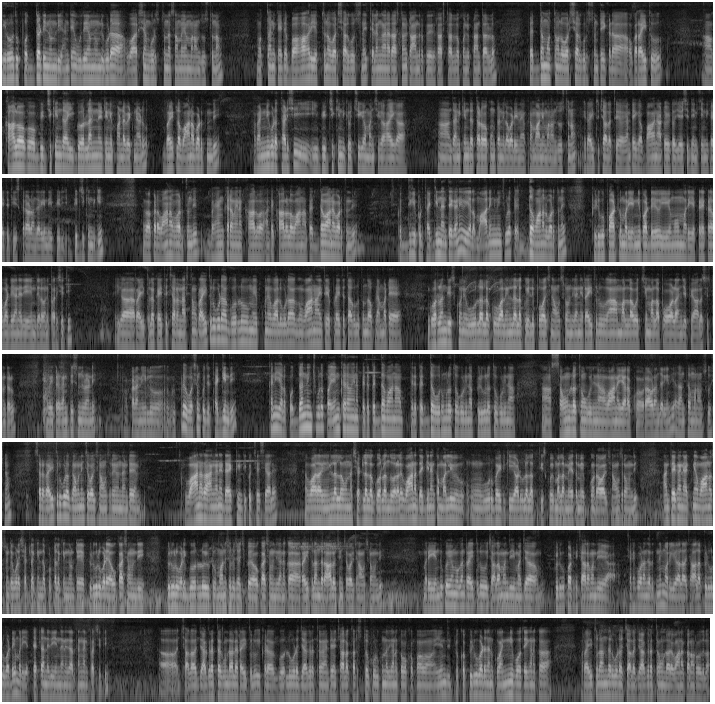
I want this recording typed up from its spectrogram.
ఈరోజు పొద్దటి నుండి అంటే ఉదయం నుండి కూడా వర్షం కురుస్తున్న సమయం మనం చూస్తున్నాం. మొత్తానికైతే భారీ ఎత్తున వర్షాలు కురుస్తున్నాయి. తెలంగాణ రాష్ట్రం ఇటు ఆంధ్రప్రదేశ్ రాష్ట్రాల్లో కొన్ని ప్రాంతాల్లో పెద్ద మొత్తంలో వర్షాలు కురుస్తుంటే ఇక్కడ ఒక రైతు కాలువ కాలువకు బ్రిడ్జి కింద ఈ గొర్రెలన్నిటిని పండబెట్టినాడు. బయట వాన పడుతుంది. అవన్నీ కూడా తడిసి ఈ బ్రిడ్జి కిందికి వచ్చి ఇక మంచిగా హాయిగా దాని కింద తడవకుండా నిలబడిన క్రమాన్ని మనం చూస్తున్నాం. ఈ రైతు చాలా అంటే ఇక బాగానే అటో ఇటో చేసి దీని కిందికి అయితే తీసుకురావడం జరిగింది. ఈ బ్రిడ్జి బ్రిడ్జి కిందికి. ఇక అక్కడ వాన పడుతుంది. భయంకరమైన కాలువ అంటే కాలువలో వాన పెద్ద వాన పడుతుంది. కొద్దిగా ఇప్పుడు తగ్గింది అంతేగాని ఇలా మార్నింగ్ నుంచి కూడా పెద్ద వానలు పడుతున్నాయి. పిడుగుపాట్లు మరి ఎన్ని పడ్డాయో ఏమో మరి ఎక్కడెక్కడ పడ్డాయో అనేది ఏం తెలియని పరిస్థితి. ఇక రైతులకైతే చాలా నష్టం. రైతులు కూడా గొర్రెలు మేపుకునే వాళ్ళు కూడా వాన అయితే ఎప్పుడైతే తగులుతుందో అప్పుడు ఎమ్మటే గొర్రెలను తీసుకొని ఊర్లలకు వాళ్ళ ఇళ్ళకు వెళ్ళిపోవాల్సిన అవసరం ఉంది. కానీ రైతులు మళ్ళీ మళ్ళా వచ్చి మళ్ళీ పోవాలని చెప్పి ఆలోచిస్తుంటారు. ఇక్కడ కనిపిస్తుంది చూడండి. అక్కడ నీళ్ళు ఇప్పుడు ఇప్పుడే వర్షం కొద్దిగా తగ్గింది. కానీ ఇలా పొద్దున్న నుంచి కూడా భయంకరమైన పెద్ద పెద్ద వాన పెద్ద పెద్ద ఉరుములతో కూడిన పిడుగులతో కూడిన సౌండ్లతో కూడిన వాన ఇలా రావడం జరిగింది. అదంతా మనం చూసినాం. సరే రైతులు కూడా గమనించవలసిన అవసరం ఏంటంటే వాన రాగానే డైరెక్ట్ ఇంటికి వచ్చేసేయాలి. వారి ఇళ్ళల్లో ఉన్న షెడ్లలో గొర్రెలను తోలాలి. వాన తగ్గినాక మళ్ళీ ఊరు బయటికి అడవులలోకి తీసుకుపోయి మళ్ళీ మేత మేపుకొని రావాల్సిన అవసరం ఉంది. అంతేగాని అట్నే వాన వస్తుంటే కూడా చెట్ల కింద పుట్టల కింద ఉంటే పిడుగులు పడే అవకాశం ఉంది. పిడుగులు పడి గొర్రెలు ఇటు మనుషులు చచ్చిపోయే అవకాశం ఉంది కనుక రైతులందరూ ఆలోచించవలసిన అవసరం ఉంది. మరి ఎందుకు ఏమో కానీ రైతులు చాలామంది ఈ మధ్య పిడుగుపాటుకి చాలామంది చనిపోవడం జరుగుతుంది. మరి అలా చాలా పిడుగులు పడ్డాయి. మరి ఎట్టెట్ల అనేది ఏందనేది అర్థం కాని పరిస్థితి. చాలా జాగ్రత్తగా ఉండాలి రైతులు. ఇక్కడ గొర్రెలు కూడా జాగ్రత్తగా అంటే చాలా ఖర్చుతో కూడుకున్నది కనుక ఒక ఏంది ఒక పిడుగు పడ్డదనుకో అన్నీ పోతాయి కనుక రైతులందరూ కూడా చాలా జాగ్రత్తగా ఉండాలి వానాకాలం రోజుల.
